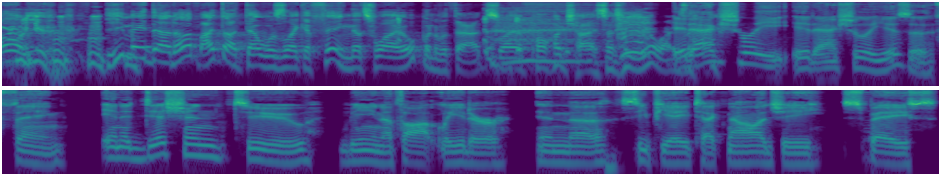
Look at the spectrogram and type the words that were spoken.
oh, you he made that up. I thought that was like a thing. That's why I opened with that. So I apologize. I didn't realize it that. actually it actually is a thing. In addition to being a thought leader in the CPA technology space.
